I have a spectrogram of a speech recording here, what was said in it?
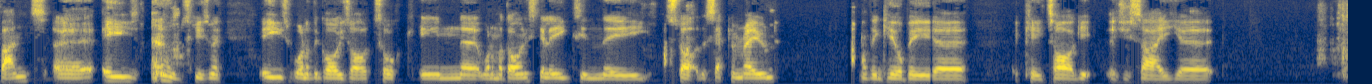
Fant. Uh, he's excuse me, he's one of the guys I took in uh, one of my dynasty leagues in the start of the second round. I think he'll be uh, a key target, as you say. Uh,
